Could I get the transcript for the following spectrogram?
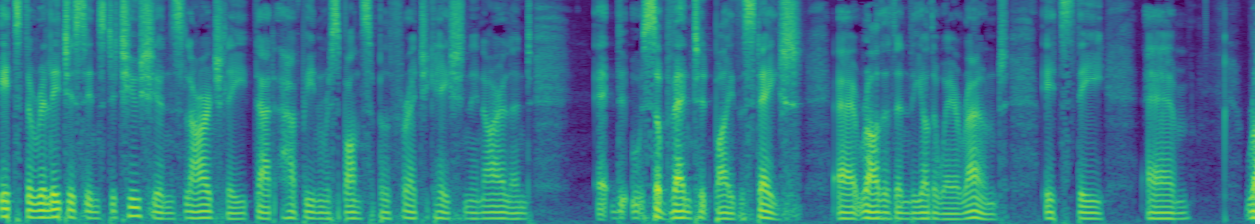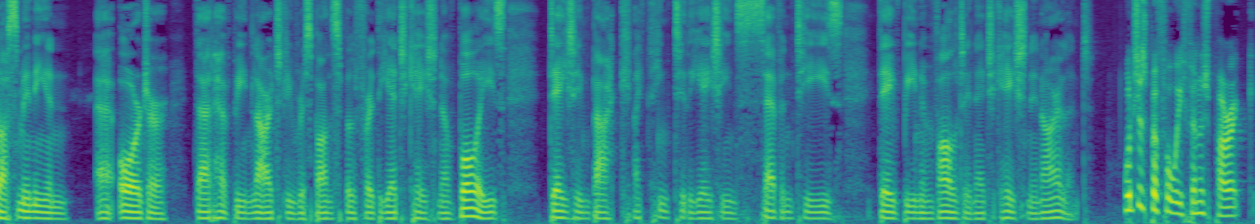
it's the religious institutions largely that have been responsible for education in Ireland, uh, subvented by the state uh, rather than the other way around. It's the um, Rosminian uh, order that have been largely responsible for the education of boys dating back, I think, to the 1870s. They've been involved in education in Ireland. Well, just before we finish, Pádraig,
